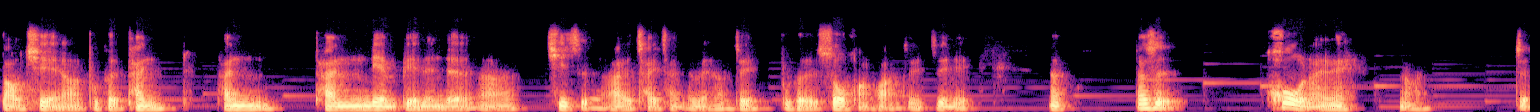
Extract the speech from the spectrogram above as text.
盗窃啊不可贪贪贪恋别人的啊妻子还有财产对不对啊？对不可说谎话这这类啊，但是后来呢啊这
